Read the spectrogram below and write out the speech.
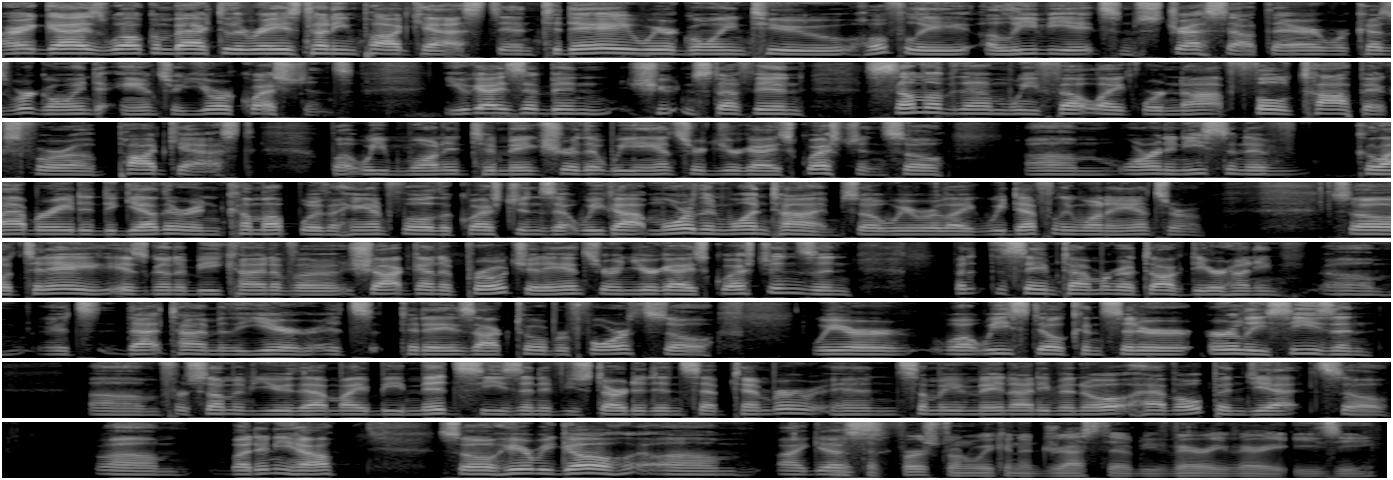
All right, guys, welcome back to the Raised Hunting Podcast. And today we're going to hopefully alleviate some stress out there because we're going to answer your questions. You guys have been shooting stuff in. Some of them we felt like were not full topics for a podcast, but we wanted to make sure that we answered your guys' questions. So um, Warren and Easton have collaborated together and come up with a handful of the questions that we got more than one time. So we were like, we definitely want to answer them. So today is going to be kind of a shotgun approach at answering your guys' questions, and but at the same time, we're going to talk deer hunting. Um, it's that time of the year. It's today is October fourth, so we are what we still consider early season. Um, for some of you, that might be mid-season if you started in September, and some of you may not even have opened yet. So, um, but anyhow, so here we go. Um, I guess I the first one we can address that would be very, very easy.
